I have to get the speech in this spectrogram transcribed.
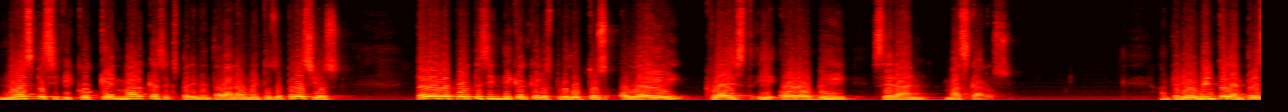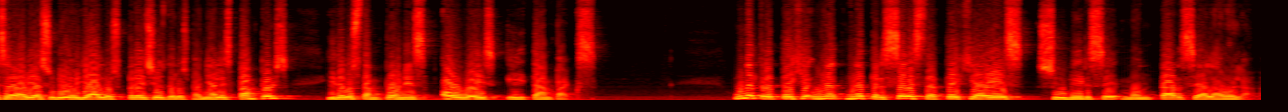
no especificó qué marcas experimentarán aumentos de precios, pero reportes indican que los productos Olay, Crest y Oral-B serán más caros. Anteriormente la empresa había subido ya los precios de los pañales Pampers y de los tampones Always y Tampax. Una, una, tercera estrategia es subirse, montarse a la ola,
